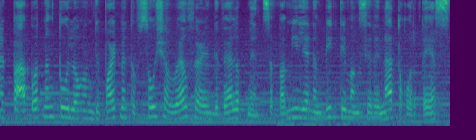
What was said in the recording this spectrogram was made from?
Nagpaabot ng tulong ang Department of Social Welfare and Development sa pamilya ng biktimang si Renato Cortez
